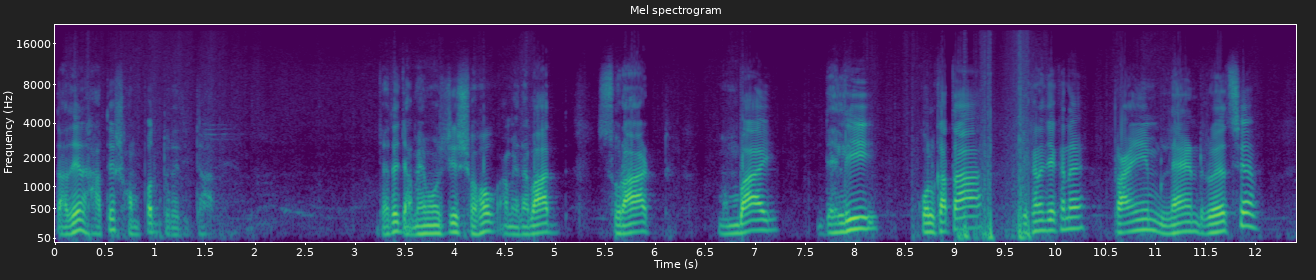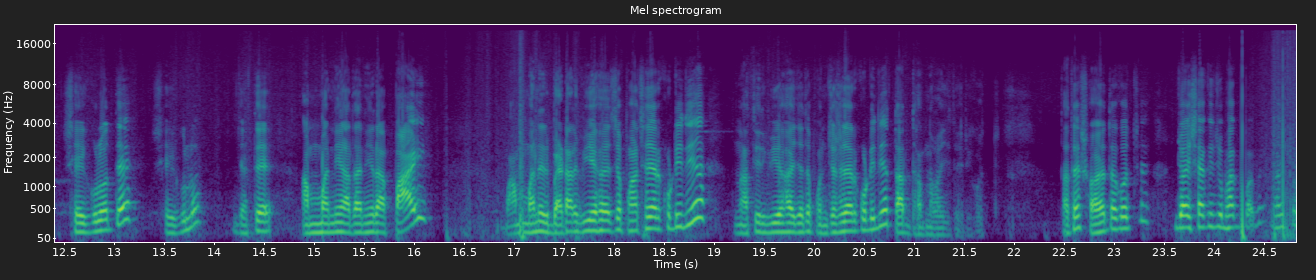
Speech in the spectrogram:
তাদের হাতে সম্পদ তুলে দিতে হবে। যাতে জামে মসজিদ সহ আহমেদাবাদ, সুরাট, মুম্বাই, দিল্লি, কলকাতা, যেখানে যেখানে প্রাইম ল্যান্ড রয়েছে, সেইগুলোতে, সেইগুলো যাতে আম্বানি আদানিরা পায় আম্বানির ব্যাটার বিয়ে হয়েছে পাঁচ হাজার কোটি দিয়ে, নাতির বিয়ে হয়ে যাতে পঞ্চাশ হাজার কোটি দিয়ে, তার ধান্দাবাজি তৈরি করছে তাতে সহায়তা করছে জয়সা কিছু ভাগ পাবে হয়তো।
